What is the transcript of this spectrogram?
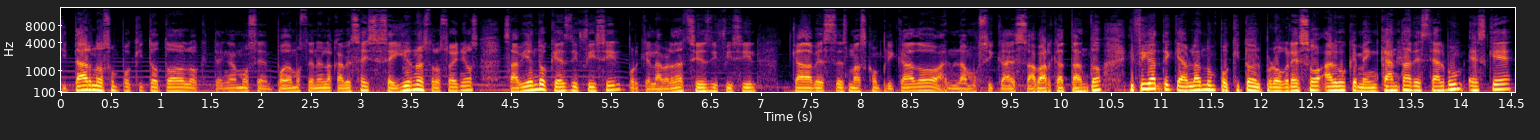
quitarnos un poquito todo lo que tengamos en, podemos tener en la cabeza y seguir nuestros sueños sabiendo que es difícil, porque la verdad sí es difícil, cada vez es más complicado, la música es, abarca tanto. Y fíjate que hablando un poquito del progreso, algo que me encanta de este álbum es que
